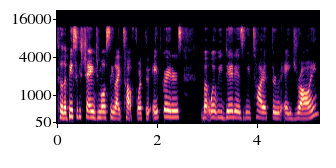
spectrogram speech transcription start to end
So the Peace Exchange mostly like taught fourth through eighth graders. But what we did is we taught it through a drawing.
